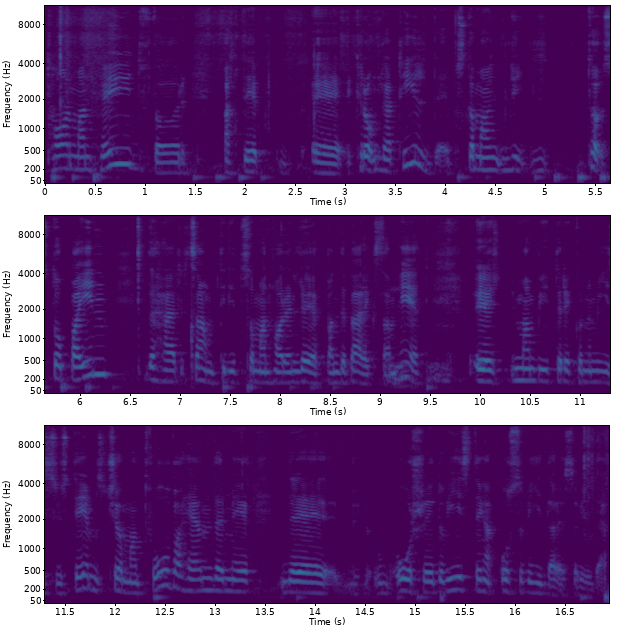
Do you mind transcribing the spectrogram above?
Tar man höjd för att det eh, krånglar till det? Ska man stoppa in det här samtidigt som man har en löpande verksamhet? Eh, man byter ekonomisystem, kör man två, vad händer med eh, årsredovisningar och så vidare. Så vidare.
